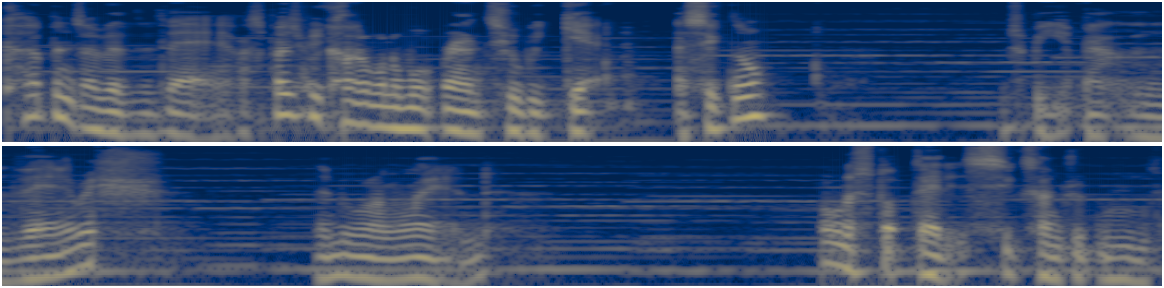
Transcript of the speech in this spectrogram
Kerbin's over there. I suppose we kind of want to walk around till we get a signal, which would be about there-ish. Then we want to land. I want to stop dead at 600 and...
